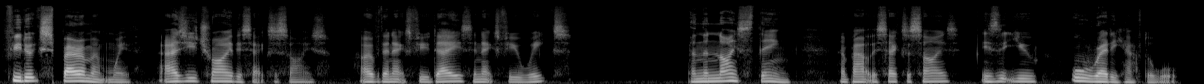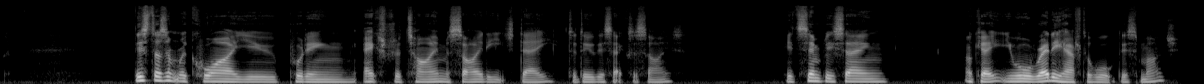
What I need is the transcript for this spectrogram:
for you to experiment with as you try this exercise over the next few days, the next few weeks. And the nice thing about this exercise is that you already have to walk. This doesn't require you putting extra time aside each day to do this exercise. It's simply saying, okay, you already have to walk this much.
